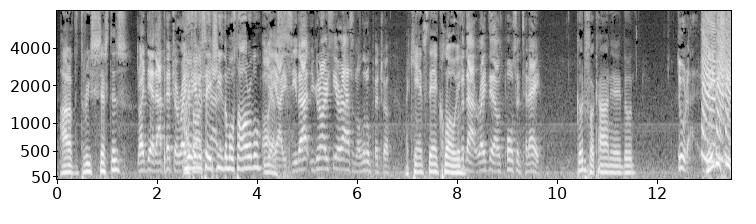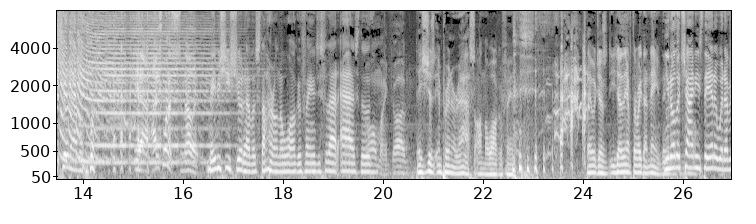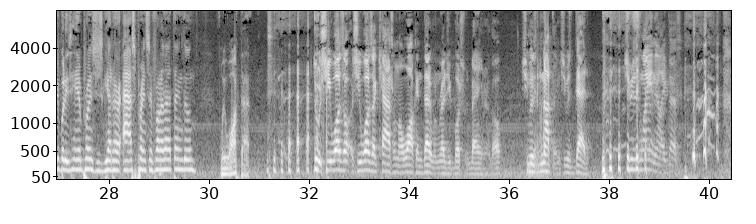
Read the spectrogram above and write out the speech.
out of the three sisters, Right there, that picture right You're gonna say she's the most tolerable? Oh Yes. yeah, you see that? You can already see her ass in the little picture. I can't stand Khloe. Look at that right there. That was posted today, Good for Kanye, dude. dude. I- Maybe she should have a yeah, I just want to smell it. maybe she should have a star on the Walk of Fame just for that ass, dude. Oh my god. They should just imprint her ass on the Walk of Fame. they would just. You don't have to write that name. They you know the just Chinese theater with everybody's handprints, just get her ass prints in front of that thing, dude. We walked that. Dude, she was a, she was a cast on The Walking Dead when Reggie Bush was banging her though. She was nothing. She was dead. she was just laying there like this.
